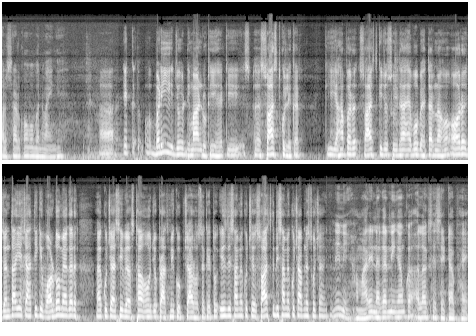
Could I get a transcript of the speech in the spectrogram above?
और सड़कों को बनवाएँगे। एक बड़ी जो डिमांड उठी है कि स्वास्थ्य को लेकर कि यहाँ पर स्वास्थ्य की जो सुविधा है वो बेहतर ना हो। और जनता ये चाहती कि वार्डों में अगर कुछ ऐसी व्यवस्था हो जो प्राथमिक उपचार हो सके तो इस दिशा में कुछ स्वास्थ्य की दिशा में कुछ आपने सोचा है? नहीं नहीं हमारे नगर निगम का अलग से सेटअप है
